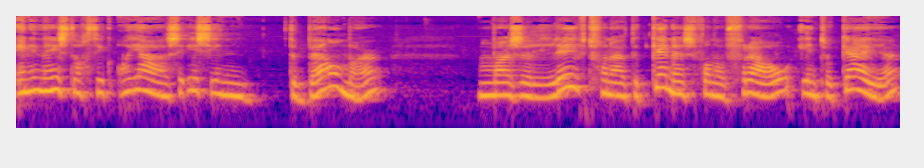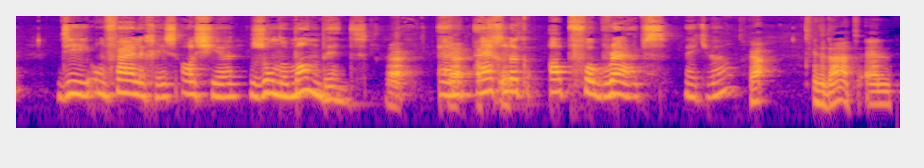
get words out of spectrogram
En ineens dacht ik, oh ja, ze is in de Bijlmer, maar ze leeft vanuit de kennis van een vrouw in Turkije die onveilig is als je zonder man bent. Ja. En Ja, eigenlijk up for grabs, weet je wel? Ja, inderdaad. En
